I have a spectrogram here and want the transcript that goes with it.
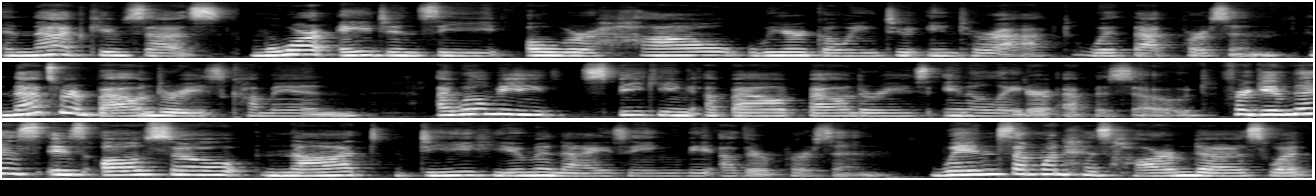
and that gives us more agency over how we're going to interact with that person. And that's where boundaries come in. I will be speaking about boundaries in a later episode. Forgiveness is also not dehumanizing the other person when someone has harmed us, what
